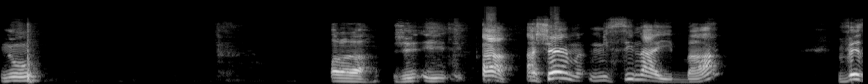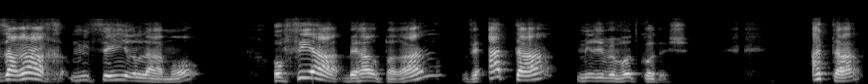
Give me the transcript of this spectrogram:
Nous. Oh là là. J'ai, ah, Hachem misinaï ba, vezarach miseir lamo, hofia behar paran, ve'ata mirivevot kodesh. Ata,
